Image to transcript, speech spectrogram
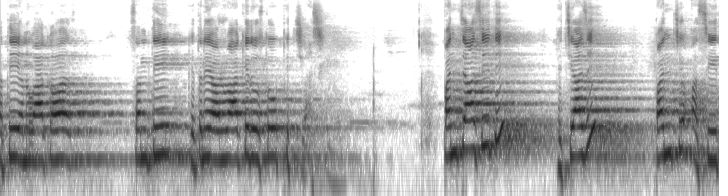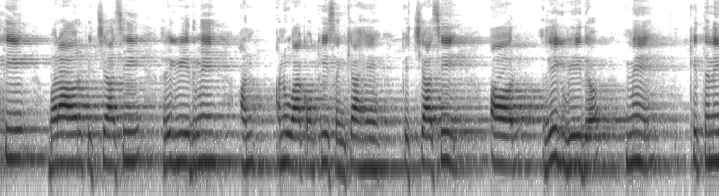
कति अनुवाक संति कितने अनुवाक के दोस्तों? पिचासी। पंचासी थी पिचासी? पंच अशीति बराबर पिचासी। ऋग्वेद में अन, अनुवाकों की संख्या है पिचासी। और ऋग्वेद में कितने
